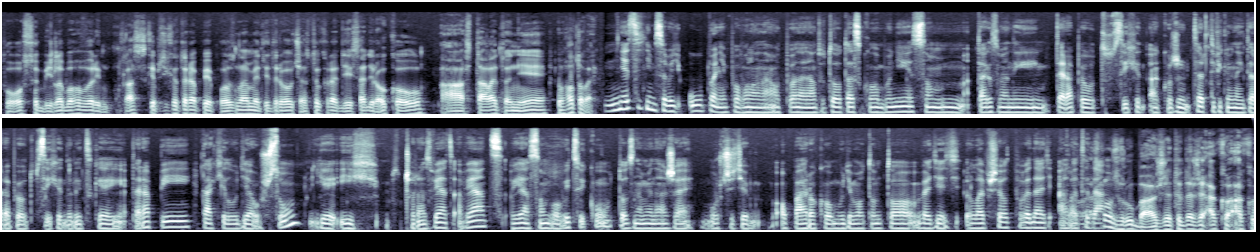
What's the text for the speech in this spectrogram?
pôsobiť? Lebo hovorím, klasické psychoterapie poznáme, tie trvajú častokrát 10 rokov a stále to nie je hotové. Necítim sa byť úplne povolaná odpovedať na túto otázku, lebo nie som tzv. terapeut, psyche, akože certifikovaný terapeut psychedelickej terapii. Takí ľudia už sú, je ich čoraz viac a viac. Ja som vo výcviku, to znamená, že určite o pár rokov budem o tomto vedieť lepšie odpovedať, ale teda... Aspoň zhruba že teda, že ako, ako,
